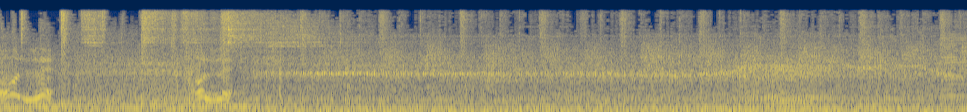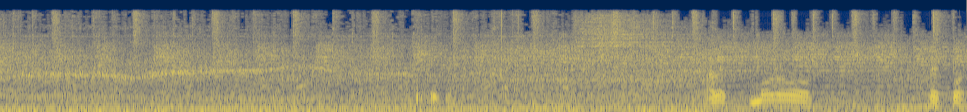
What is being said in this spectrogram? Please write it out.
¡Ole! ¡Ole! Modo Sport.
